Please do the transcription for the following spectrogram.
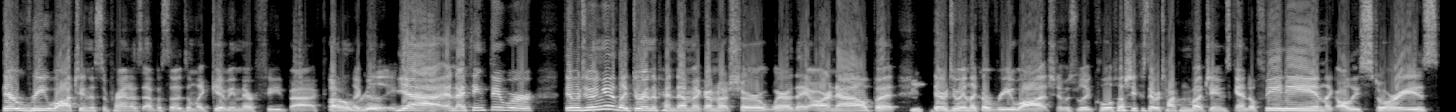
they're rewatching The Sopranos episodes and like giving their feedback. Oh, Like, really? Yeah, and I think they were they were doing it like during the pandemic. I'm not sure where they are now, but Hmm. they were doing like a rewatch, and it was really cool, especially because they were talking about James Gandolfini and like all these stories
